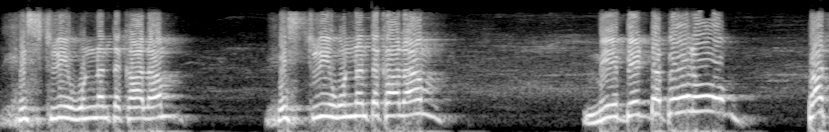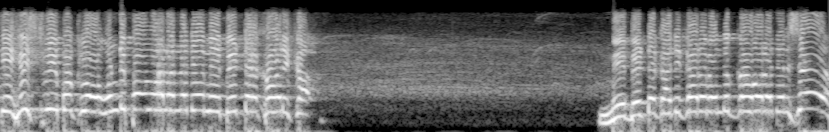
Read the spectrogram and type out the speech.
హిస్టరీ ఉన్నంత కాలం హిస్టరీ ఉన్నంత కాలం మీ బిడ్డ పేరు ప్రతి హిస్టరీ బుక్లో ఉండిపోవాలన్నదే మీ బిడ్డ కోరిక. మీ బిడ్డకు అధికారం ఎందుకు కావాలో తెలుసా?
